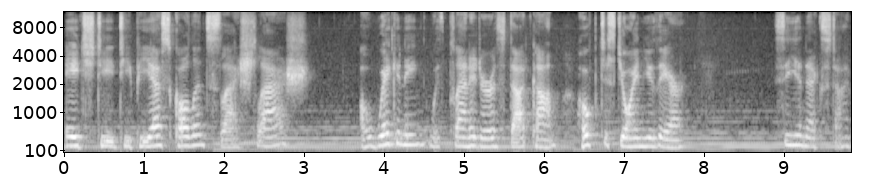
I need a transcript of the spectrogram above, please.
https colon slash slash awakeningwithplanetearth.com. Hope to join you there. See you next time.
